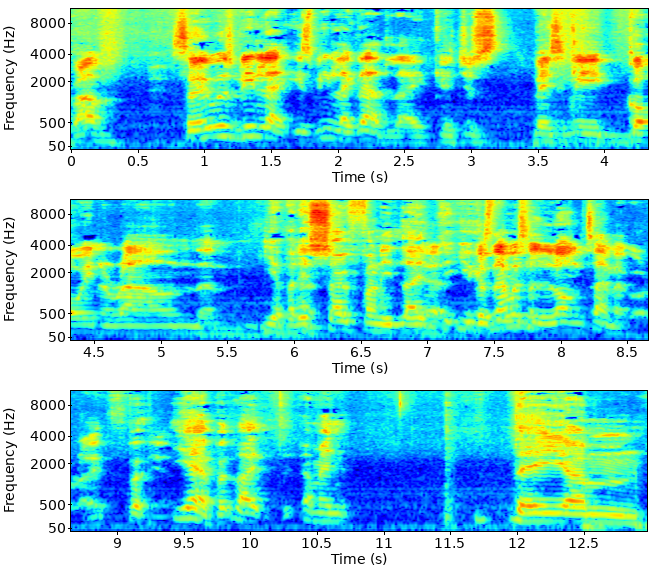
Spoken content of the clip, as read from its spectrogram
wow so it was been like it's been like that like it just basically going around and Yeah, but it's so funny, like yeah. you, because that was a long time ago right But yeah, but like I mean, the um,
